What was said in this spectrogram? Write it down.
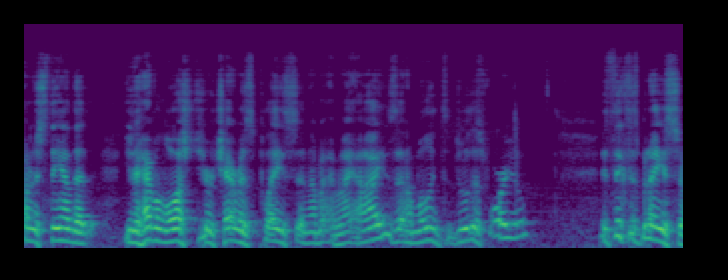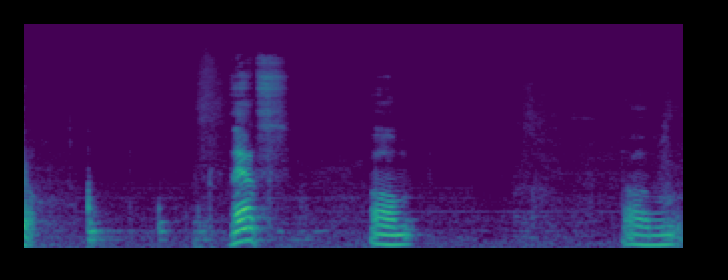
understand that you haven't lost your cherished place in my, eyes, and I'm willing to do this for you. It thinks it's Bnei Yisrael. That's um, um,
